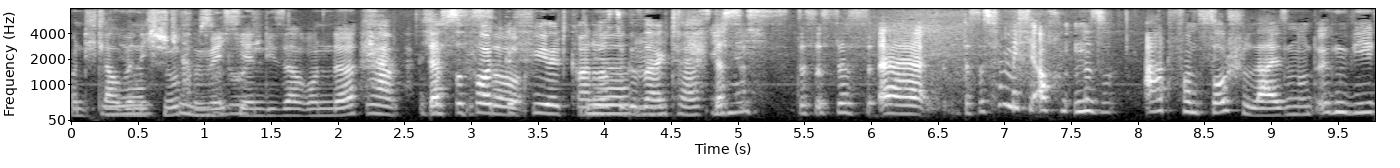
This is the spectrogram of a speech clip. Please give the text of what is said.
Und ich glaube Ja, nicht nur stimmt. für mich hier in dieser Runde. Ja, ich Das sofort so- gefühlt, gerade was Ja. du gesagt hast. Das ist, das ist das, äh, das ist für mich auch eine so Art von Socializen und irgendwie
